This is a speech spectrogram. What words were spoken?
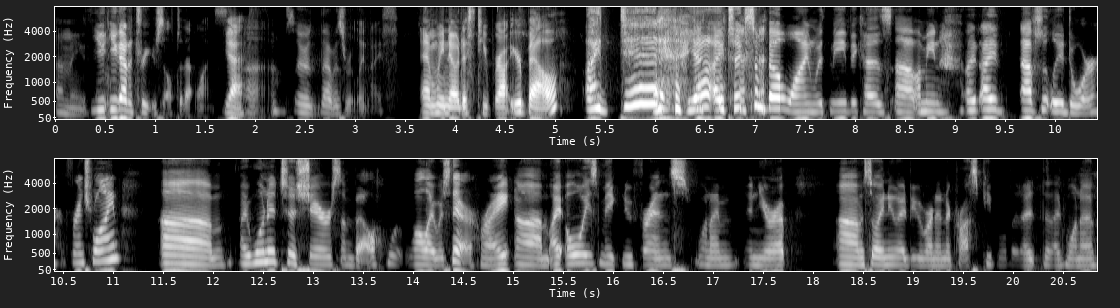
Amazing. you you got to treat yourself to that once. Yes. Uh, so that was really nice. And we noticed you brought your bell. I did. yeah, I took some Bell wine with me because uh, I mean I, I absolutely adore French wine. Um, I wanted to share some Bell w- while I was there. Right. Um, I always make new friends when I'm in Europe. Um, so I knew I'd be running across people that I that I'd want to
